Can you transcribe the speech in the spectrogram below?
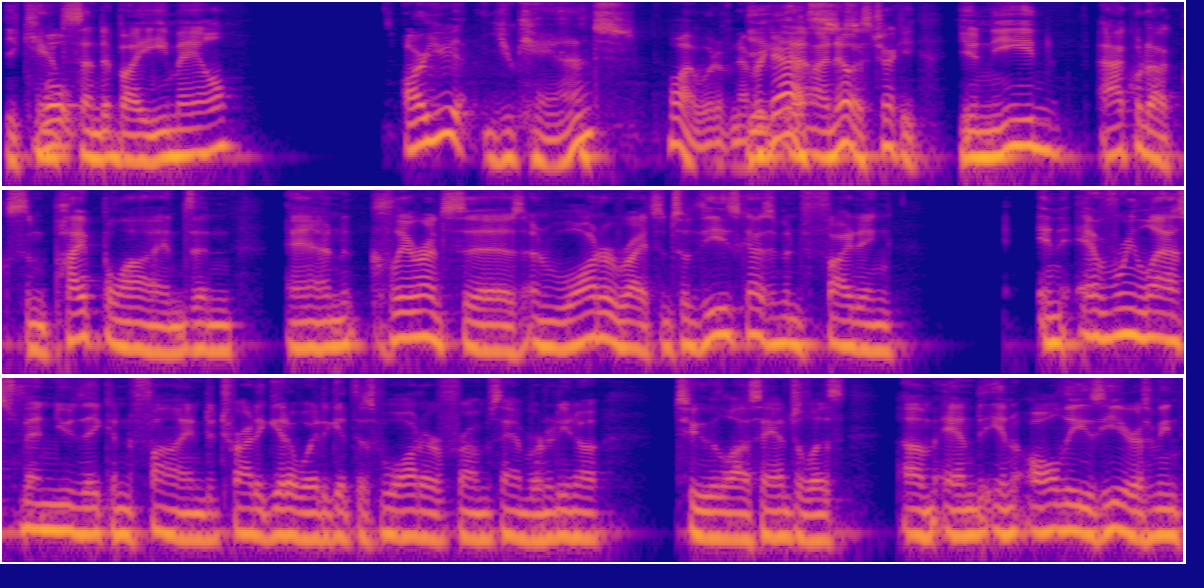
You can't Well- send it by email. Are you? You can't? Oh, I would have never You- yeah, guessed. I know it's tricky. You need aqueducts and pipelines and and clearances and water rights, and so these guys have been fighting in every last venue they can find to try to get away to get this water from San Bernardino to Los Angeles. Um, and in all these years, I mean,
